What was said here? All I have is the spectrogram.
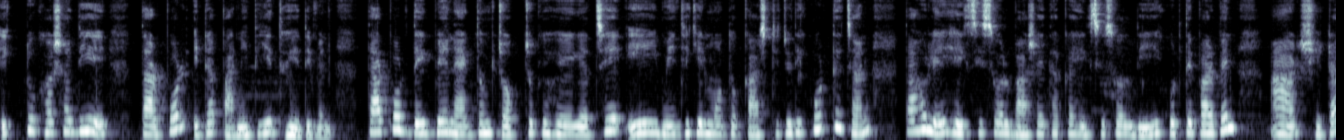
একটু ঘষা দিয়ে তারপর এটা পানি দিয়ে ধুয়ে দেবেন। তারপর দেখবেন একদম চকচকে হয়ে গেছে। এই ম্যাজিকের মতো কাজটি যদি করতে চান তাহলে হেক্সিসল বাসায় থাকা হেক্সিসল দিয়েই করতে পারবেন আর সেটা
